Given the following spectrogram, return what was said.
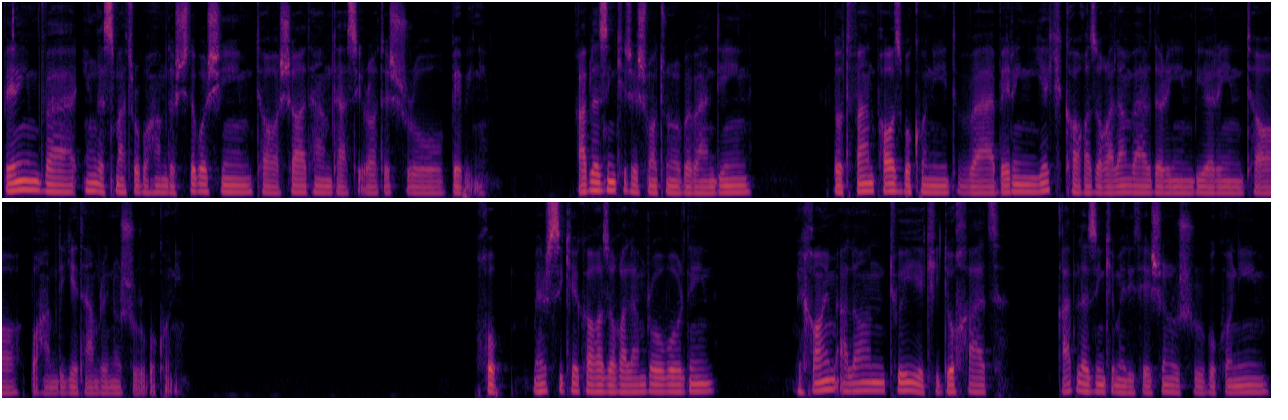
بریم و این قسمت رو با هم داشته باشیم تا شاید هم تاثیراتش رو ببینیم. قبل از اینکه چشماتون رو ببندین لطفا پاز بکنید و برین یک کاغذ و قلم وردارین بیارین تا با همدیگه تمرین رو شروع بکنیم. خب مرسی که کاغذ و قلم رو آوردین. می‌خوایم الان توی یکی دو خط قبل از اینکه مدیتیشن رو شروع بکنیم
